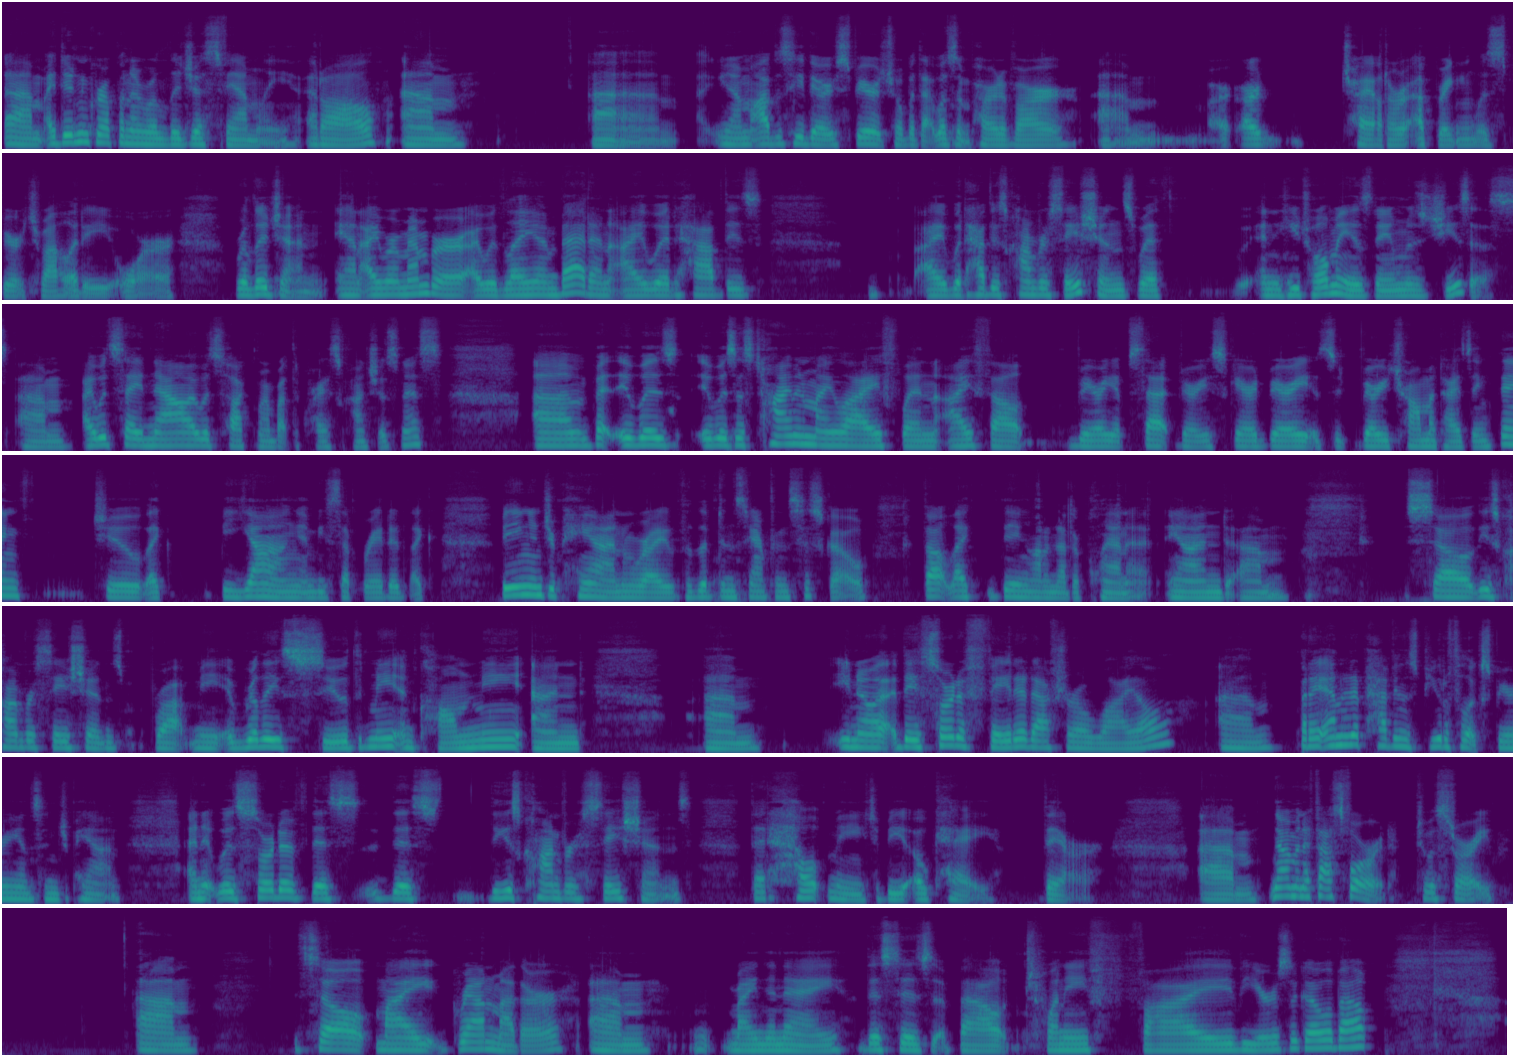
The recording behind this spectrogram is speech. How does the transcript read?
um, I didn't grow up in a religious family at all. Um, um, you know, I'm obviously very spiritual, but that wasn't part of our, um, our, our child or upbringing was spirituality or religion. And I remember I would lay in bed and I would have these, I would have these conversations with and he told me his name was Jesus. Um, I would say now I would talk more about the Christ consciousness, um, but it was it was this time in my life when I felt very upset, very scared, very it's a very traumatizing thing to like be young and be separated. Like being in Japan, where I lived in San Francisco, felt like being on another planet, and um, so these conversations brought me. It really soothed me and calmed me and. Um, you know, they sort of faded after a while. Um, but I ended up having this beautiful experience in Japan, and it was sort of this this these conversations that helped me to be okay there. Um, now I'm going to fast forward to a story. Um, so my grandmother, um, my nene, this is about 25 years ago. About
